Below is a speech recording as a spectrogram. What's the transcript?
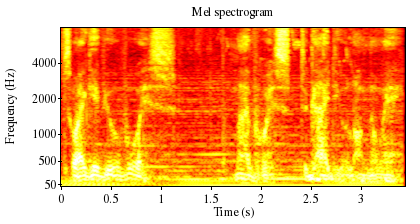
So I gave you a voice. My voice to guide you along the way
